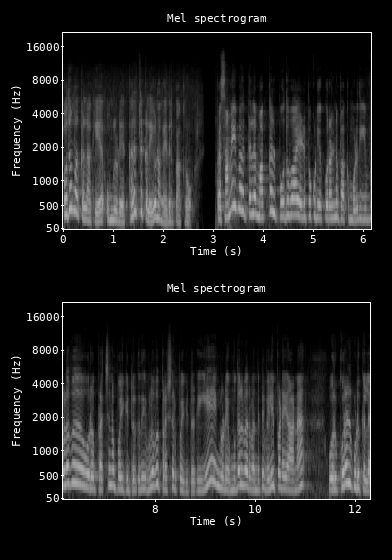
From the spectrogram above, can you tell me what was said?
பொதுமக்களாகிய உங்களுடைய கருத்துக்களையும் நாங்கள் எதிர்பார்க்குறோம். இப்போ சமீபத்தில் மக்கள் பொதுவாக எழுப்பக்கூடிய குரல்னு பார்க்கும்பொழுது இவ்வளவு ஒரு பிரச்சனை போய்கிட்டு இருக்குது இவ்வளவு ப்ரெஷர் போய்கிட்டு இருக்கு. ஏன் எங்களுடைய முதல்வர் வந்துட்டு வெளிப்படையான ஒரு குரல் கொடுக்கல?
